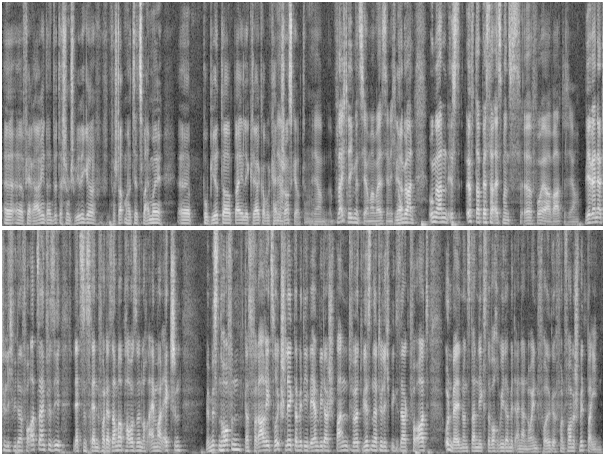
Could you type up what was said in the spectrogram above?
äh, äh, Ferrari, dann wird das schon schwieriger. Verstappen hat es ja zweimal äh, probiert da bei Leclerc, aber keine ja. Chance gehabt. Ja, vielleicht regnet es ja, man weiß ja nicht. Ja. Ungarn, Ungarn ist öfter besser, als man es äh, vorher erwartet. Ja. Wir werden natürlich wieder vor Ort sein für Sie. Letztes Rennen vor der Sommerpause, noch einmal Action. Wir müssen hoffen, dass Ferrari zurückschlägt, damit die WM wieder spannend wird. Wir sind natürlich, wie gesagt, vor Ort und melden uns dann nächste Woche wieder mit einer neuen Folge von Formel Schmidt bei Ihnen.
